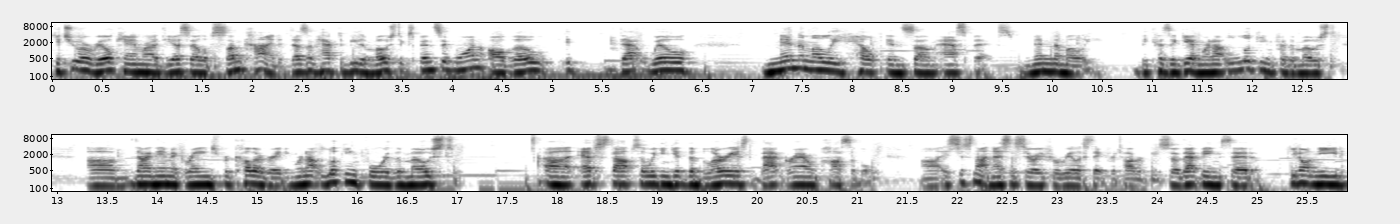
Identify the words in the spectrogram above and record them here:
get you a real camera, a DSL of some kind. It doesn't have to be the most expensive one, although it that will minimally help in some aspects. Minimally, because again, we're not looking for the most um, dynamic range for color grading. We're not looking for the most uh, f-stop so we can get the blurriest background possible. Uh, it's just not necessary for real estate photography. So that being said, you don't need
